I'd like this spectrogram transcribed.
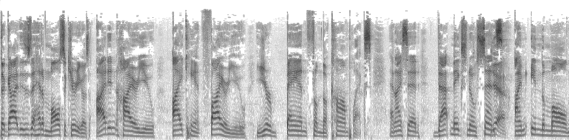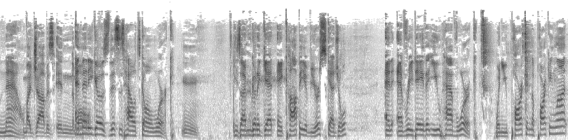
The guy, this is the head of mall security, goes, "I didn't hire you. I can't fire you. You're banned from the complex." And I said, "That makes no sense. Yeah. I'm in the mall now." my job is in the mall. And then he goes, "This is how it's going to work." Hmm. He's, "I'm going to get a copy of your schedule, and every day that you have work, when you park in the parking lot,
